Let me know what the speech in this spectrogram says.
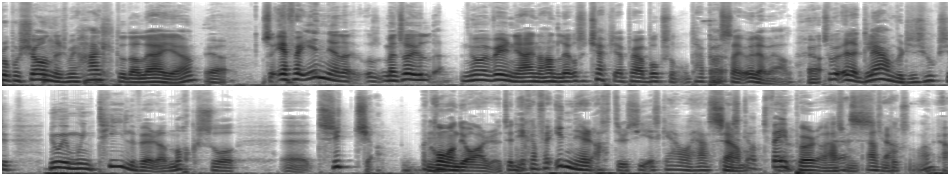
proportioner som er helt ut av leie. Ja. Så jeg får in igen men så er jo, nu er vi inne i en handel og så köpte jeg et par bukser, og det her passer jeg öliga vel. Ja. Så vi öliga glämmer det så också. Nu er min tillvärda nok så eh tjitcha. Det kommer det året. Så jeg kan få inn her att og si, jeg skal ha här jag ska ha två pør av här som här som boxar. Ja. ja.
